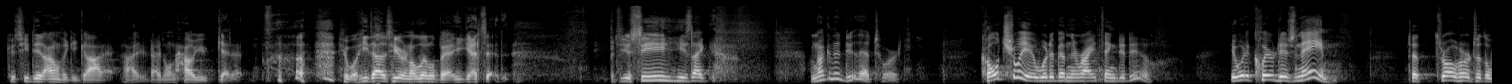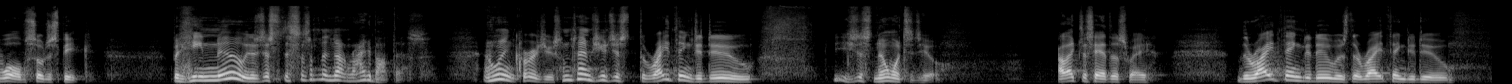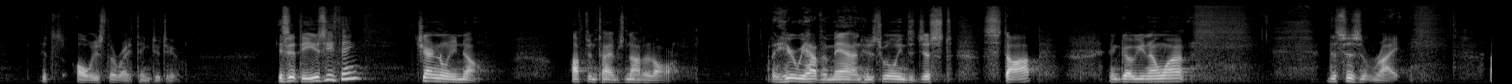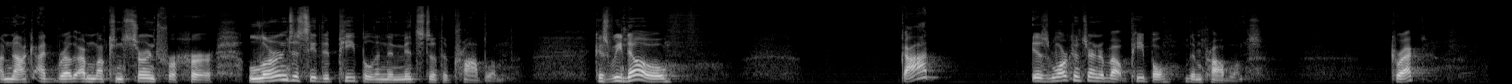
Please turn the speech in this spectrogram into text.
Because he did, I don't think he got it. I, I don't know how you get it. well, he does here in a little bit. He gets it. But you see, he's like, I'm not going to do that to her. Culturally, it would have been the right thing to do. It would have cleared his name to throw her to the wolves, so to speak. But he knew there's just this is something not right about this. And I want to encourage you. Sometimes you just the right thing to do, you just know what to do. I like to say it this way. The right thing to do is the right thing to do it's always the right thing to do. Is it the easy thing? Generally, no. Oftentimes, not at all. But here we have a man who's willing to just stop and go, you know what? This isn't right. I'm not, I'd rather, I'm not concerned for her. Learn to see the people in the midst of the problem. Because we know God is more concerned about people than problems. Correct?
